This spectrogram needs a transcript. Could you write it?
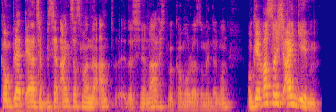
Komplett ernst. Ich habe ein bisschen Angst, dass, man eine Ant dass ich eine Nachricht bekomme oder so im Hintergrund. Okay, was soll ich eingeben?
